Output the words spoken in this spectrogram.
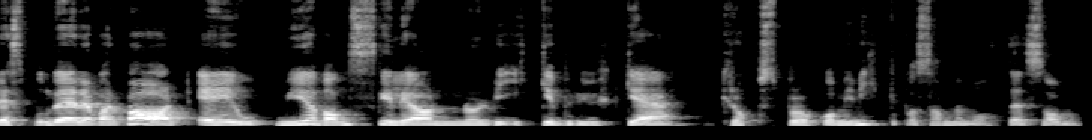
respondere verbalt, er jo mye vanskeligere når vi ikke bruker kroppsspråk og mimikk på samme måte som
